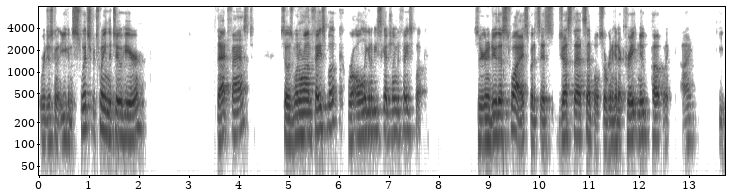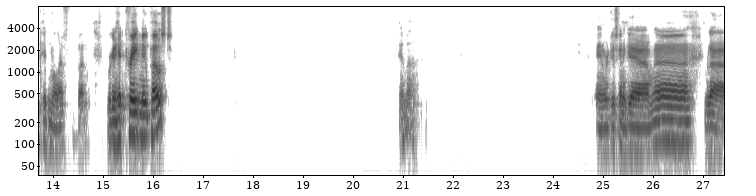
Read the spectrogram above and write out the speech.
We're just gonna, you can switch between the two here that fast. So as when we're on Facebook, we're only gonna be scheduling to Facebook. So you're gonna do this twice, but it's, it's just that simple. So we're gonna hit a create new post. I keep hitting the left button. We're gonna hit create new post. And we're just gonna go, uh, blah,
